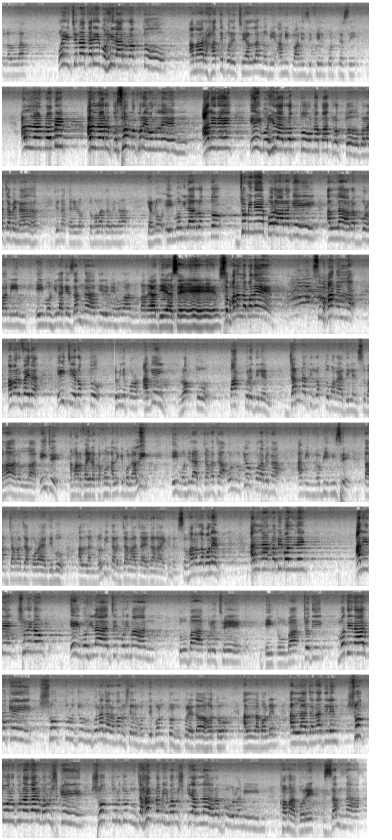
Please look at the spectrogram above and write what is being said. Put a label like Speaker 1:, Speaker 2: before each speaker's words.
Speaker 1: রাসূলুল্লাহ। ওই জেনাকারী মহিলার রক্ত আমার হাতে পড়েছে। আল্লাহ নবী, আমি তো আনিজি ফিল করতেছি। আল্লাহ নবী, আল্লাহর কসম করে বললেন, আলী রে, এই মহিলার রক্ত, নাপাক রক্ত বলা যাবে না। জেনাকারী রক্ত বলা যাবে না। কেন এই মহিলার রক্ত জমিনে পড়ার আগে আল্লাহ রাব্বুল আমিন এই মহিলাকে জান্নাতের মেহমান বানায়া দিয়েছেন। সুবহানাল্লাহ বলেন। আমার ভাইরা, এই যে রক্ত জমিনে পড়ার আগেই রক্ত পাক করে দিলেন, জান্নাতির রক্ত বানায় দিলেন সুবাহান আল্লাহ এই যে আমার ভাইরা তখন আলীকে বললেন, আলী, এই মহিলার জানাজা অন্য কেউ পড়াবে না, আমি নবী নিজে তার জানাজা পড়ায় দেব। আল্লাহ নবী তার জানাজায় দাঁড়ায় গেলেন। সুবহানাল্লাহ বলেন, আল্লাহ নবী বললেন, আলী রে, শুনে নাও, এই মহিলা যে পরিমাণ তৌবা করেছে, এই তৌবা যদি মদিনার বুকে সত্তর জন গুণাগার মানুষের মধ্যে বন্টন করে দেওয়া হতো। আল্লাহ বলেন, আল্লাহ জানা দিলেন, সত্তর গুণাগার মানুষকে, সত্তর জন জাহান্নামী মানুষকে আল্লাহ রব্বুল আমিন ক্ষমা করে জান্নাত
